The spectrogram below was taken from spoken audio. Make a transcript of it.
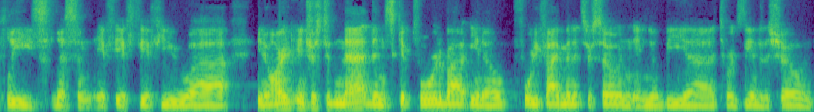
please listen. If if if you uh, you know aren't interested in that, then skip forward about you know forty five minutes or so, and, and you'll be uh, towards the end of the show, and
